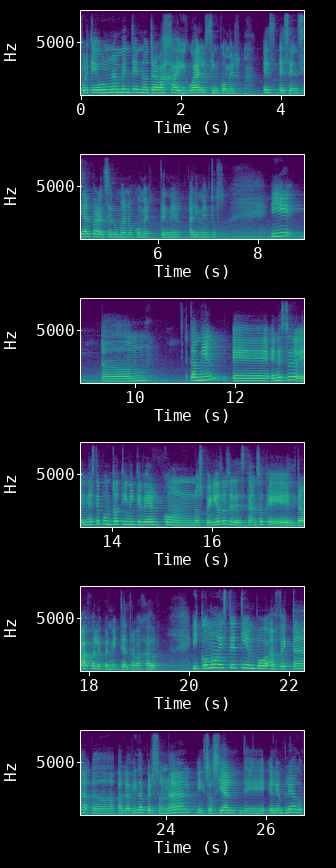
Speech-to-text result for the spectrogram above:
porque una mente no trabaja igual sin comer. Es esencial para el ser humano comer, tener alimentos. Y también eh, en, este, en este punto tiene que ver con los periodos de descanso que el trabajo le permite al trabajador y cómo este tiempo afecta ah, a la vida personal y social del empleado.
